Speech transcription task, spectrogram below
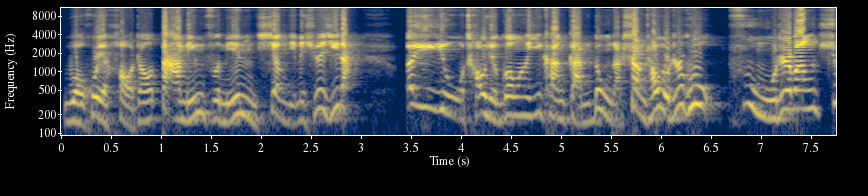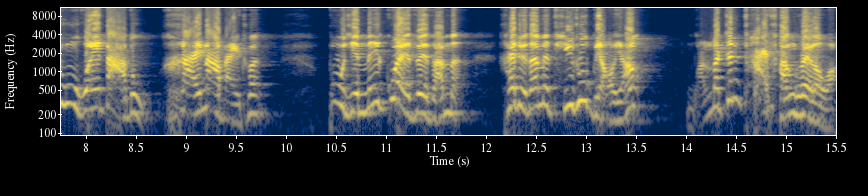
我会号召大明子民向你们学习的。哎呦！朝鲜国王一看，感动的上朝就直哭。父母之邦，胸怀大度，海纳百川，不仅没怪罪咱们，还对咱们提出表扬。我他妈真太惭愧了，我。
